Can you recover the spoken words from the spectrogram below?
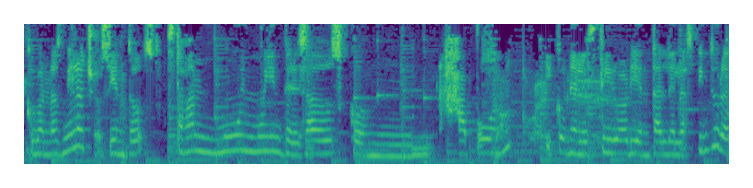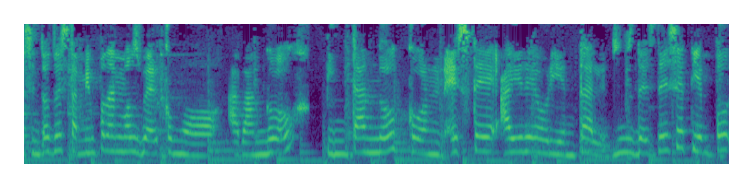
como en los 1800, estaban muy, muy interesados con Japón y con el estilo oriental de las pinturas. Entonces también podemos ver como a Van Gogh pintando con este aire oriental. Entonces desde ese tiempo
